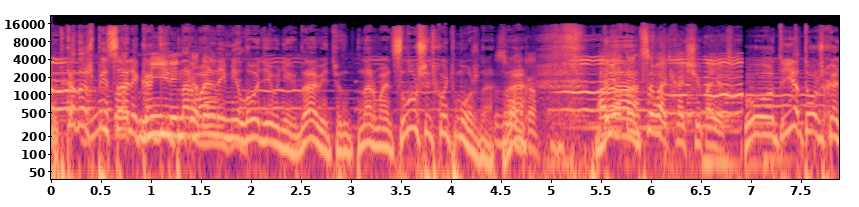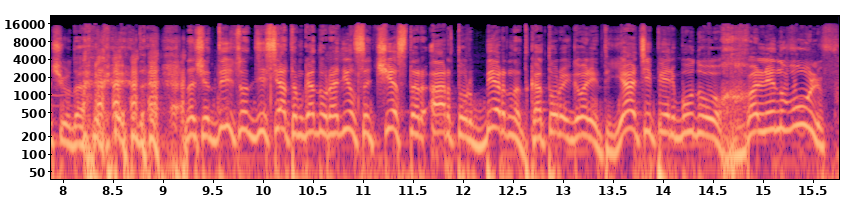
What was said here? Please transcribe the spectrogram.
Вот когда же писали ну, какие-то нормальные да. мелодии у них, да, ведь нормально. Слушать хоть можно. Звонко. А, а да. я танцевать хочу поет. Вот, я тоже хочу, да. Значит, в 1910 году родился Честер Артур Бернет, который говорит, я теперь буду Холенвульф,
